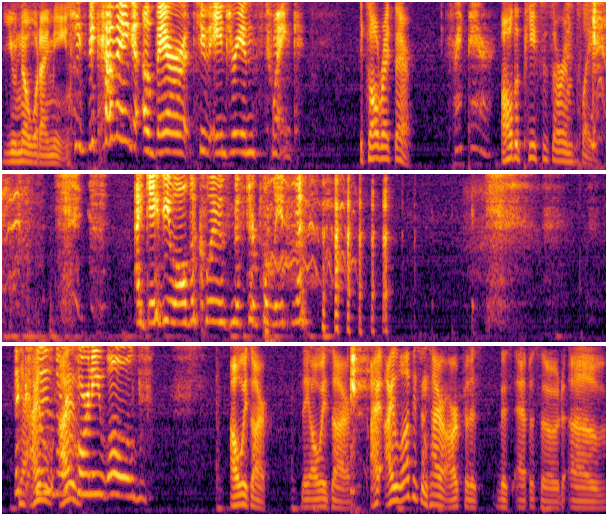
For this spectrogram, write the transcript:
you know what I mean. He's becoming a bear to Adrian's twink. It's all right there. It's right there. All the pieces are in place. I gave you all the clues, Mr. Policeman. the Yeah, I- clues were I- horny wolves. always are. They always are. I, I love his entire arc for this this episode of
